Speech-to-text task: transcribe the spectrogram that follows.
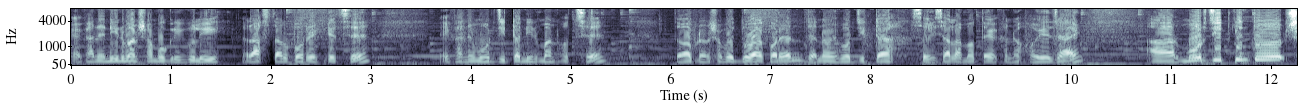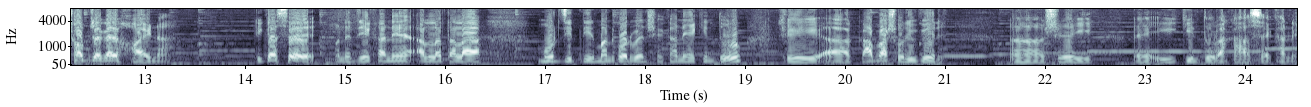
এখানে নির্মাণ সামগ্রীগুলি রাস্তার উপর রেখেছে। এখানে মসজিদটা নির্মাণ হচ্ছে। তো আপনারা সবাই দোয়া করেন যেন ওই মসজিদটা সহি সালামতে এখানে হয়ে যায়। আর মসজিদ কিন্তু সব জায়গায় হয় না। ঠিক আছে? মানে যেখানে আল্লাহ তালা মসজিদ নির্মাণ করবেন, সেখানে কিন্তু সেই কাবা শরীফের সেই ই কিন্তু রাখা আছে এখানে।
